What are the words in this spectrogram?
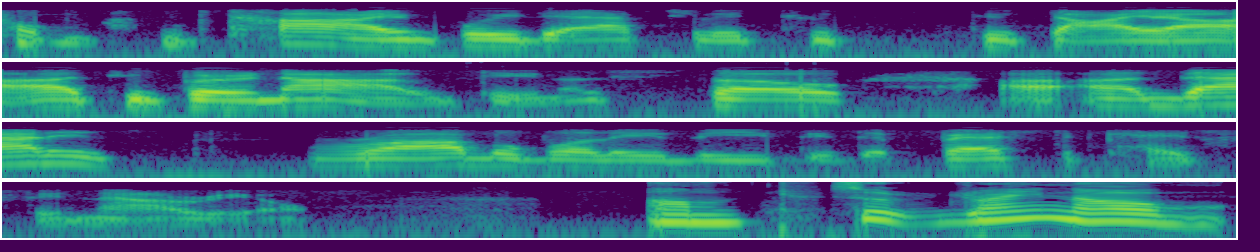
time for it actually to to die uh, to burn out. You know, so uh, uh, that is probably the, the, the best case scenario. Um, so right now,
